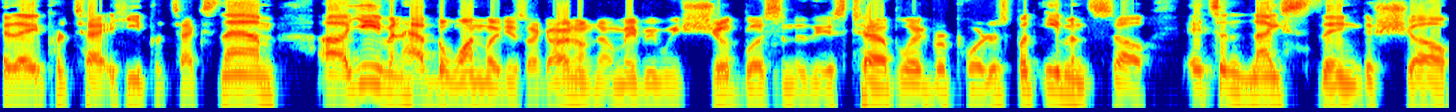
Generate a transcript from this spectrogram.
They protect, he protects them. Uh, you even have the one lady's like, I don't know, maybe we should listen to these tabloid reporters. But even so, it's a nice thing to show.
